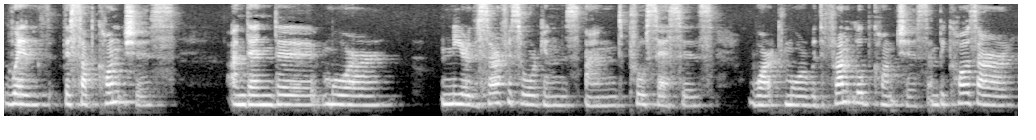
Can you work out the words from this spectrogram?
with the subconscious, and then the more near the surface organs and processes work more with the front lobe conscious. And because our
